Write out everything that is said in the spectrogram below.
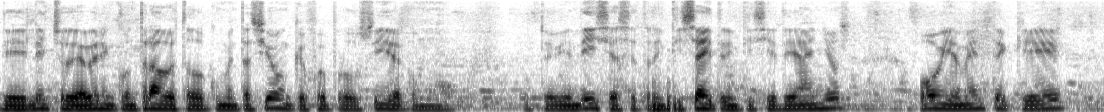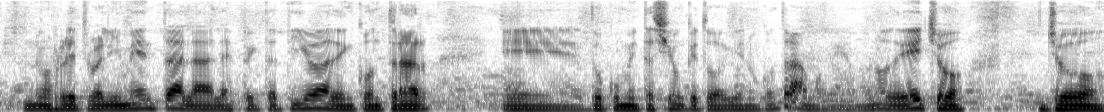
del hecho de haber encontrado esta documentación que fue producida, como usted bien dice, hace 36, 37 años, obviamente que nos retroalimenta la, expectativa de encontrar eh, documentación que todavía no encontramos. De hecho, yo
